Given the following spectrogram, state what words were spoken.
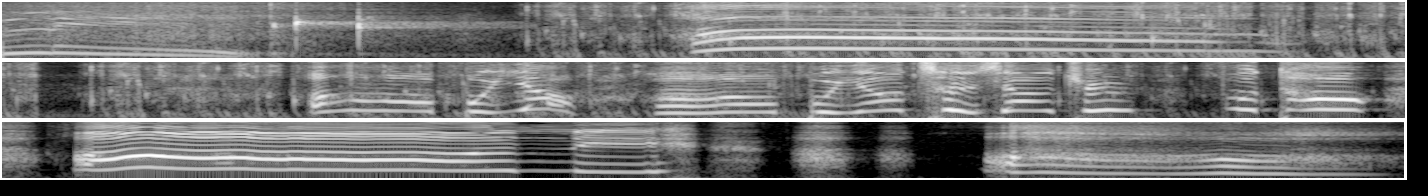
里！啊！啊！不要！啊！不要沉下去！斧头！啊！你！啊！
